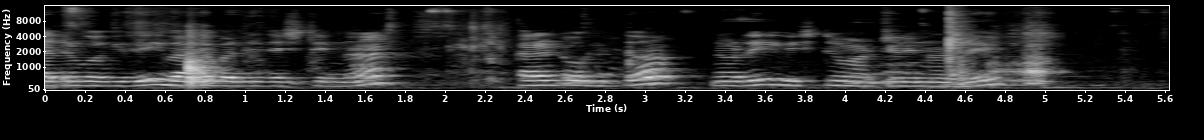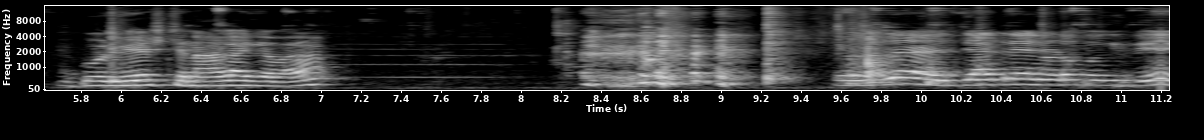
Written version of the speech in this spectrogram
ಜಾತ್ರೆಗೆ ಹೋಗಿದ್ವಿ. ಇವಾಗ ಬಂದಿದ್ದೆ ಅಷ್ಟಿನ್ನ ಕರೆಂಟ್ ಹೋಗಿತ್ತು. ನೋಡ್ರಿ ಇವಿಷ್ಟು ಮಾಡ್ತೀನಿ ನೋಡ್ರಿ. ಹೋಳಿಗೆ ಎಷ್ಟು ಚೆನ್ನಾಗಾಗ್ಯಾವ ಇವಾಗ ಜಾತ್ರೆ ನೋಡಕ್ ಹೋಗಿದ್ವಿ.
